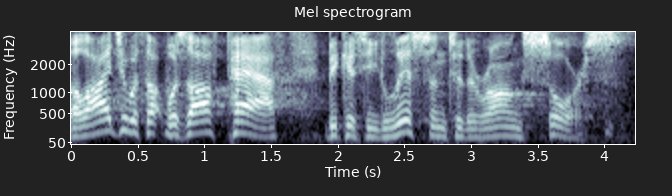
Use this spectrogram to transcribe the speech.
Elijah was off path because he listened to the wrong source.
